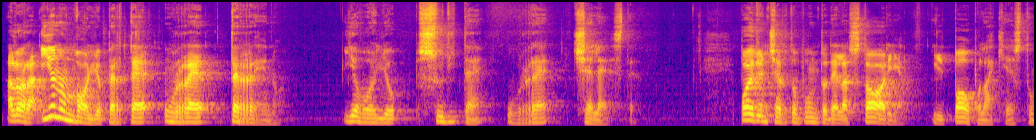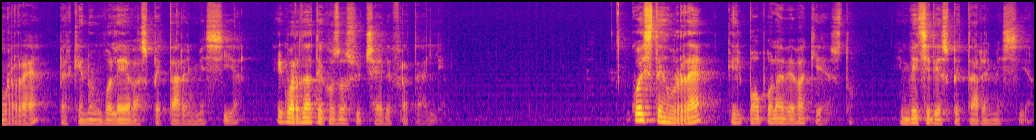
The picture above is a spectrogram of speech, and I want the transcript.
allora, io non voglio per te un re terreno, io voglio su di te un re celeste. Poi ad un certo punto della storia il popolo ha chiesto un re perché non voleva aspettare il Messia e guardate cosa succede, fratelli. Questo è un re che il popolo aveva chiesto invece di aspettare il Messia.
